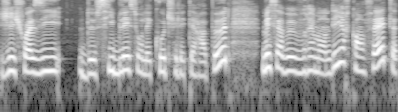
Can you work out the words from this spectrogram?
j'ai choisi de cibler sur les coachs et les thérapeutes, mais ça veut vraiment dire qu'en fait,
